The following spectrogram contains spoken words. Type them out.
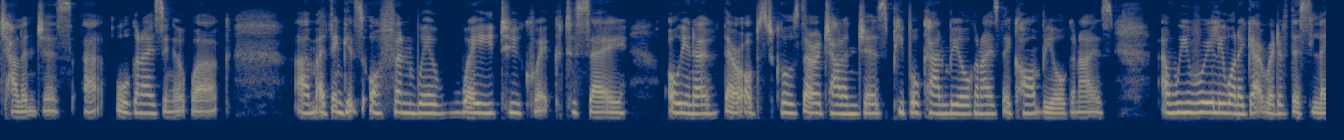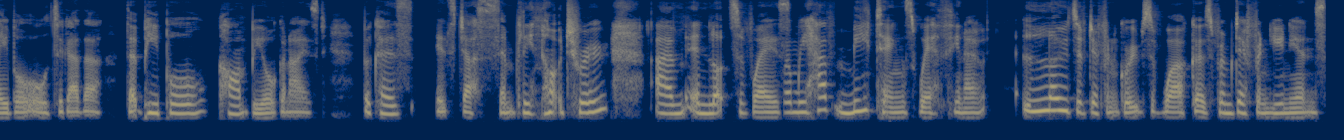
challenges at organizing at work. Um, I think it's often we're way too quick to say, oh, you know, there are obstacles, there are challenges, people can be organized, they can't be organized. And we really want to get rid of this label altogether that people can't be organized because it's just simply not true um, in lots of ways. When we have meetings with, you know, loads of different groups of workers from different unions,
